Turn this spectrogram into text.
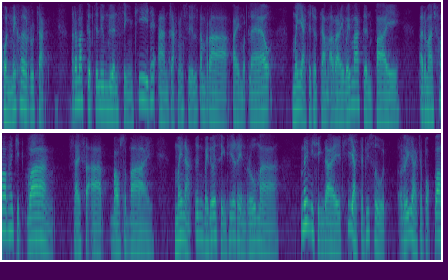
คนไม่ค่อยรู้จักอาตมาเกือบจะลืมเลือนสิ่งที่ได้อ่านจากหนังสือและตำราไปหมดแล้ว ไม่อยากจะจดจำอะไรไว้มากเกินไปอาตมาชอบให้จิตว่างใสสะอาด เบาสบาย ไม่หนักอึ้งไปด้วยสิ่งที่เรียนรู้มา ไม่มีสิ่งใดที่อยากจะพิสูจน์ หรืออยากจะปกป้อง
